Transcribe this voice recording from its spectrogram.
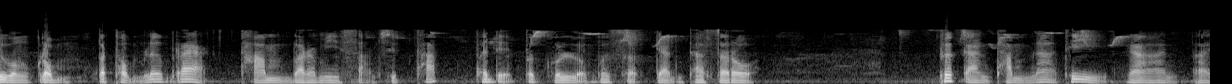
ดวงกลมปฐมเริ่มแรกทำบารมีสามสิบทัศพระเดชพระคุณหลวงพ่อสดยันทัสโร พื่อการทำหน้าที่งานอา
